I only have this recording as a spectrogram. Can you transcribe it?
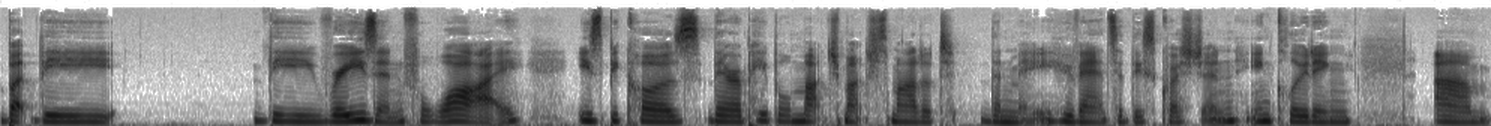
But the the reason for why is because there are people much much smarter t- than me who've answered this question, including um,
